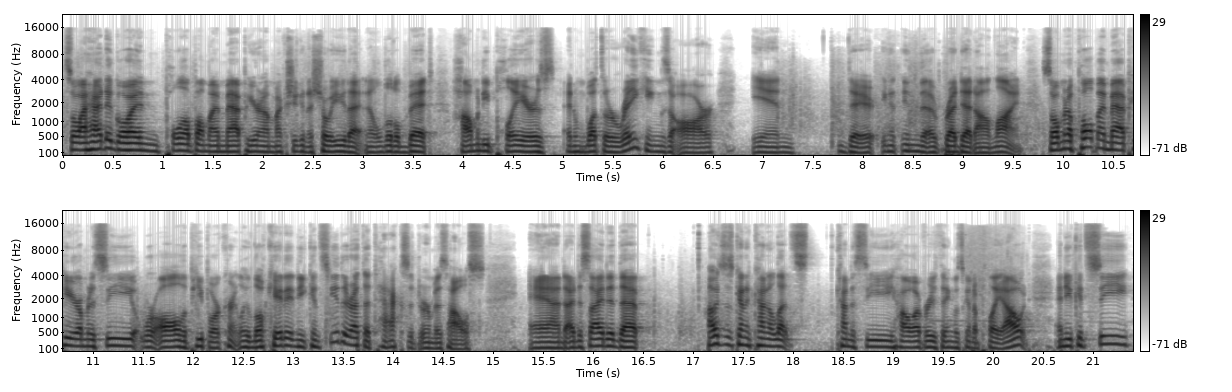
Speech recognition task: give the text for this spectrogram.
So I had to go ahead and pull up on my map here and I'm actually going to show you that in a little bit how many players and what their rankings are in the in the Red Dead Online. So I'm going to pull up my map here. I'm going to see where all the people are currently located and you can see they're at the taxidermist house. And I decided that I was just going to kind of let kind of see how everything was going to play out. And you could see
